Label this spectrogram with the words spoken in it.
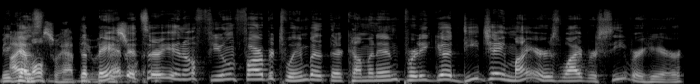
because also happy The with this Bandits are you know few and far between, but they're coming in pretty good. DJ Myers, wide receiver here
